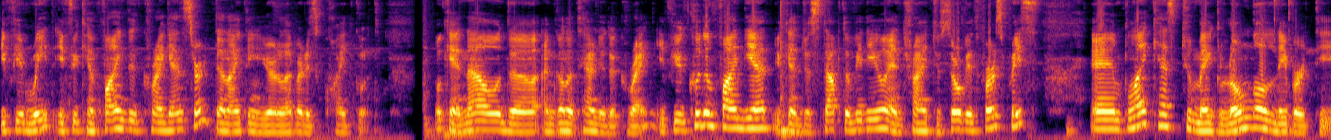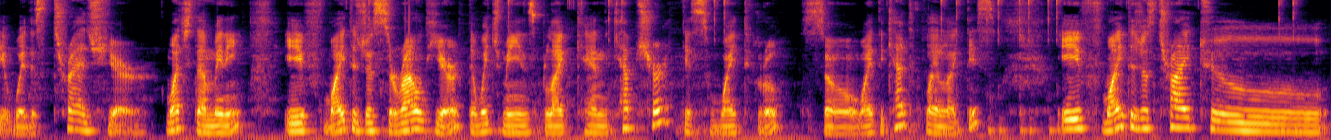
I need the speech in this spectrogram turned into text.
if you read, if you can find the correct answer, then I think your level is quite good. Okay, now the I'm gonna tell you the correct. If you couldn't find yet, you can just stop the video and try to solve it first, please. And black has to make longer liberty with stretch here. Watch the meaning. If white just surround here, then which means black can capture this white group. So white can't play like this. If white just try to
